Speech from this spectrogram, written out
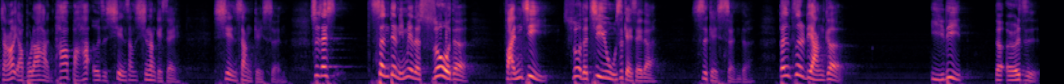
讲到亚伯拉罕，他把他儿子献上，是献上给谁？献上给神。所以在圣殿里面的所有的燔祭，所有的祭物是给谁的？是给神的。但是这两个以利的儿子。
